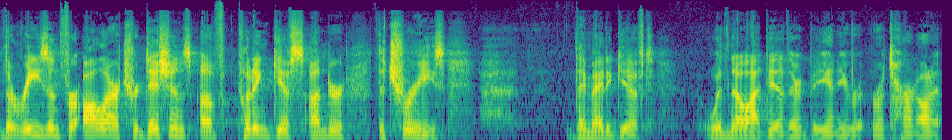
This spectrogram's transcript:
the reason for all our traditions of putting gifts under the trees. They made a gift with no idea there'd be any re- return on it,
